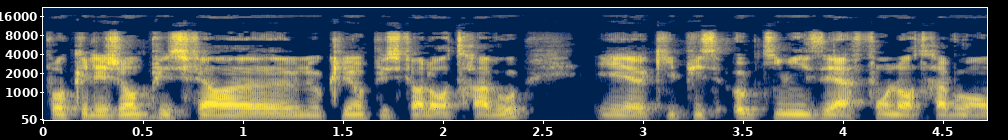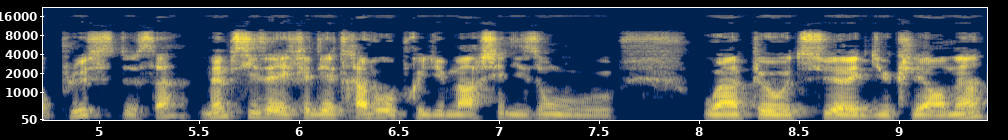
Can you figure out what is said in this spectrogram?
pour que les gens puissent faire, euh, nos clients puissent faire leurs travaux et euh, qu'ils puissent optimiser à fond leurs travaux en plus de ça. Même s'ils avaient fait des travaux au prix du marché, disons, ou, ou un peu au-dessus avec du clé en main,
